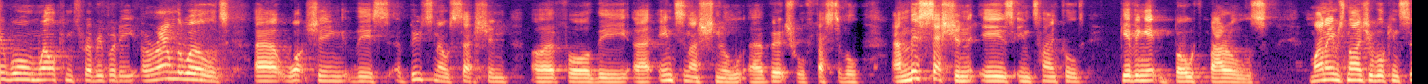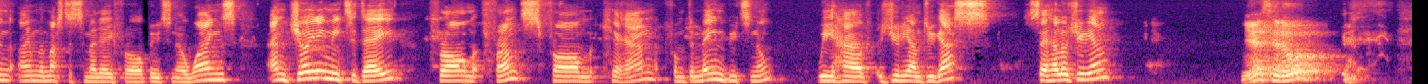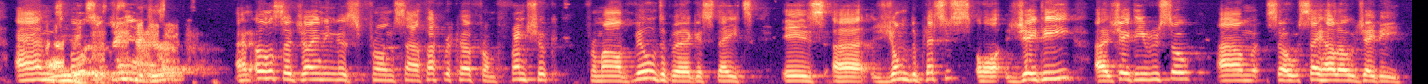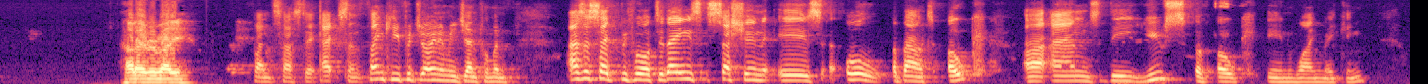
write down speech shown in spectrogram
very warm welcome to everybody around the world uh, watching this Boutinot session uh, for the uh, International uh, Virtual Festival. And this session is entitled Giving It Both Barrels. My name is Nigel Wilkinson. I'm the Master Sommelier for Boutinot Wines. And joining me today from France, from Cairanne, from Domaine Boutinot, we have Julien Dugas. Say hello, Julien. Yes, hello. And, also joining, and also joining us from South Africa, from Franschhoek, from our Wildeberg estate, is uh, Jean Duplessis, or JD, uh, JD Rossouw. Um, so say hello, JD. Hello, everybody. Fantastic. Excellent. Thank you for joining me, gentlemen. As I said before, today's session is all about oak uh, and the use of oak in winemaking.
